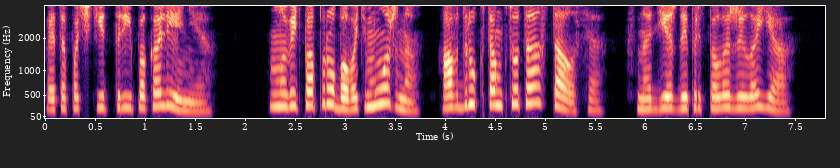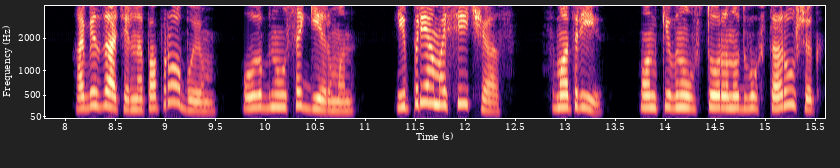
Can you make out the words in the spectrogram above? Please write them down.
Это почти три поколения. Но ведь попробовать можно, а вдруг там кто-то остался?» С надеждой предположила я. «Обязательно попробуем», — улыбнулся Герман. «И прямо сейчас. Смотри». Он кивнул в сторону двух старушек,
